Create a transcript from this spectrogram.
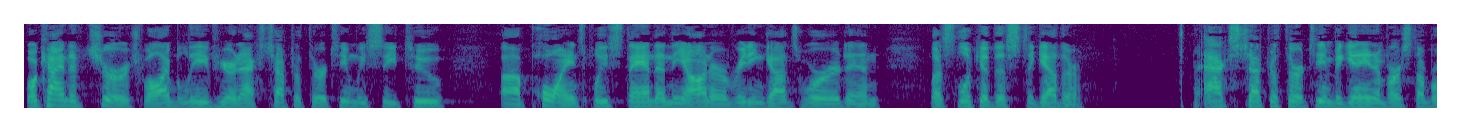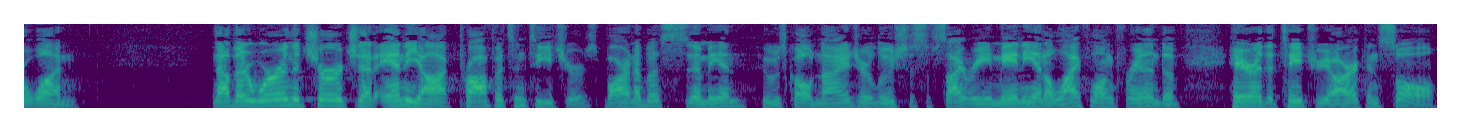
What kind of church? Well, I believe here in Acts chapter 13 we see two uh, points. Please stand in the honor of reading God's word and Let's look at this together. Acts chapter 13, beginning in verse number 1. Now there were in the church at Antioch prophets and teachers Barnabas, Simeon, who was called Niger, Lucius of Cyrene, Manaen, a lifelong friend of Herod the Tetrarch, and Saul.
